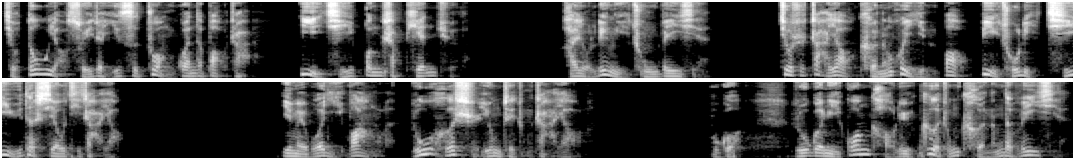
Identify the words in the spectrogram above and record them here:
就都要随着一次壮观的爆炸一齐崩上天去了。还有另一重危险，就是炸药可能会引爆壁橱里其余的硝基炸药。因为我已忘了如何使用这种炸药了。不过，如果你光考虑各种可能的危险，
